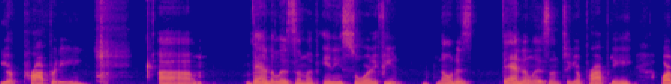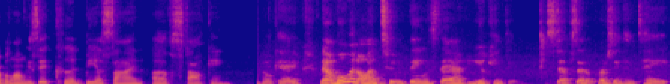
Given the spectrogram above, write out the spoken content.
your property, um, vandalism of any sort. If you notice vandalism to your property or belongings, it could be a sign of stalking. Okay, now moving on to things that you can do, steps that a person can take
